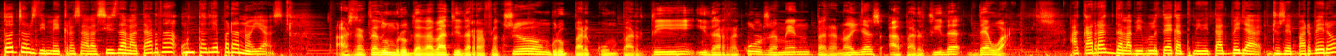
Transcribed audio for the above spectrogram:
tots els dimecres a les 6 de la tarda un taller per a noies. Es tracta d'un grup de debat i de reflexió, un grup per compartir i de recolzament per a noies a partir de 10 anys. A càrrec de la Biblioteca Trinitat Vella Josep Barbero,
